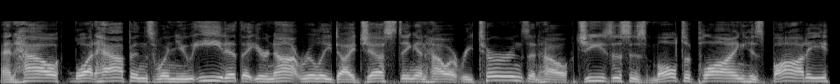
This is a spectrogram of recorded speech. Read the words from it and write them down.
and how what happens when you eat it that you're not really digesting and how it returns and how Jesus is multiplying his body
